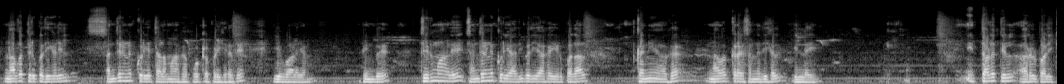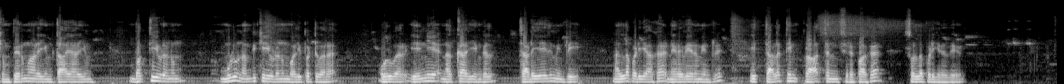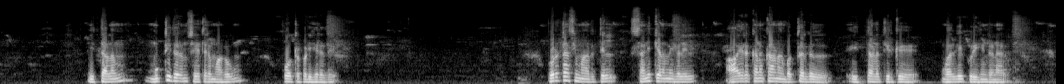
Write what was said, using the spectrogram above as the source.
நவ திருப்பதிகளில் சந்திரனுக்குரிய தலமாக போற்றப்படுகிறது இவ்வாலயம். பின்பு திருமாலே சந்திரனுக்குரிய அதிபதியாக இருப்பதால் கன்னியாக நவக்கிரக சன்னதிகள் இல்லை. இத்தலத்தில் அருள் பாலிக்கும் பெருமாளையும் தாயாரையும் பக்தியுடனும் முழு நம்பிக்கையுடனும் வழிபட்டு வர ஒருவர் எண்ணிய நற்காரியங்கள் தடையேதுமின்றி நல்லபடியாக நிறைவேறும் என்று இத்தலத்தின் பிரார்த்தனை சிறப்பாக சொல்லப்படுகிறது. இத்தலம் முக்தி தரும் சேத்திரமாகவும் போற்றப்படுகிறது. புரட்டாசி மாதத்தில் சனிக்கிழமைகளில் ஆயிரக்கணக்கான பக்தர்கள் இத்தலத்திற்கு வருகை புரிகின்றனர்.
